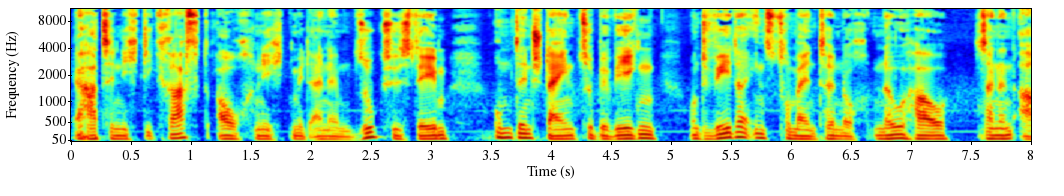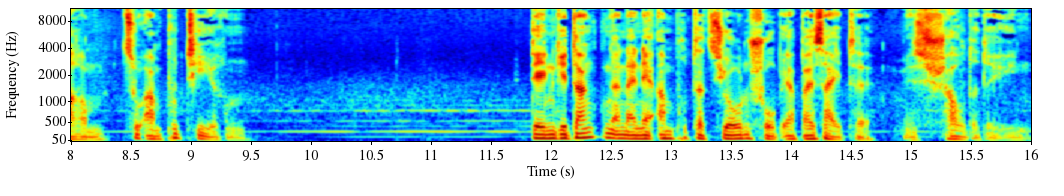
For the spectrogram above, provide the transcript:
er hatte nicht die Kraft, auch nicht mit einem Sugsystem, um den Stein zu bewegen und weder Instrumente noch Know-how, seinen Arm zu amputieren. Den Gedanken an eine Amputation schob er beiseite. Es schauderte ihn.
